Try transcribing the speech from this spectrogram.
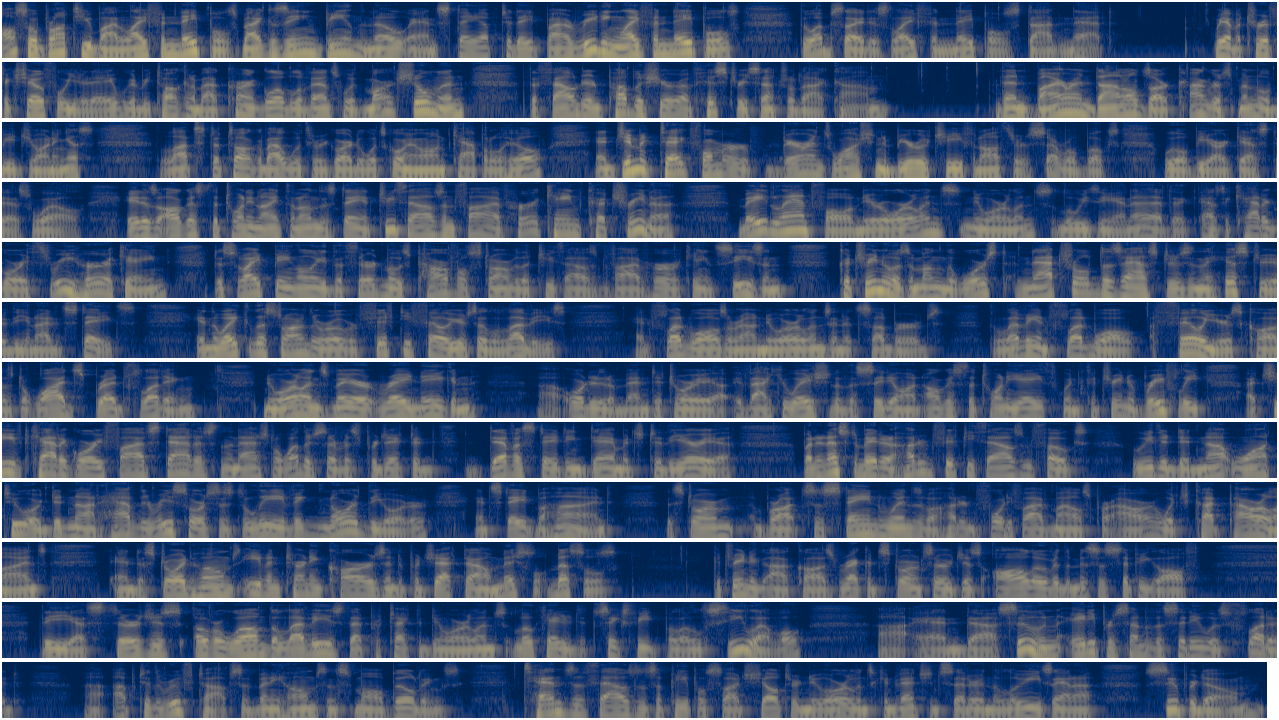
Also brought to you by Life in Naples magazine. Be in the know and stay up to date by reading Life in Naples. The website is lifeinnaples.net. We have a terrific show for you today. We're going to be talking about current global events with Marc Schulman, the founder and publisher of HistoryCentral.com. Then Byron Donalds, our congressman, will be joining us. Lots to talk about with regard to what's going on Capitol Hill. And Jim McTague, former Barron's Washington Bureau Chief and author of several books, will be our guest as well. It is August the 29th, and on this day in 2005, Hurricane Katrina made landfall near Orleans, New Orleans, Louisiana, as a Category 3 hurricane. Despite being only the third most powerful storm of the 2005 hurricane season, Katrina was among the worst natural disasters in the history of the United States. In the wake of the storm, there were over 50 failures of the levees and flood walls around New Orleans and its suburbs. The levee and flood wall failures caused widespread flooding. New Orleans Mayor Ray Nagin uh, ordered a mandatory uh, evacuation of the city on August the 28th when Katrina briefly achieved Category 5 status and the National Weather Service predicted devastating damage to the area. But an estimated 150,000 folks who either did not want to or did not have the resources to leave, ignored the order and stayed behind. The storm brought sustained winds of 145 miles per hour, which cut power lines and destroyed homes, even turning cars into projectile missile, missiles. Katrina uh, caused record storm surges all over the Mississippi Gulf. The uh, surges overwhelmed the levees that protected New Orleans, located at six feet below sea level, uh, and uh, soon, 80% of the city was flooded uh, up to the rooftops of many homes and small buildings. Tens of thousands of people sought shelter in New Orleans Convention Center in the Louisiana Superdome.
